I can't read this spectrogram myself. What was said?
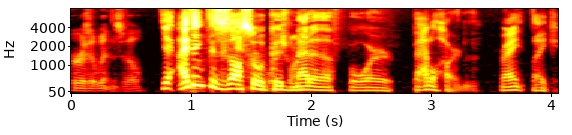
or is it Winsville? Yeah, I think this is also a remember which good one. meta for Battle Harden, right? Like,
